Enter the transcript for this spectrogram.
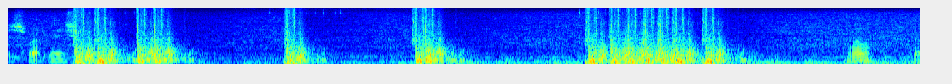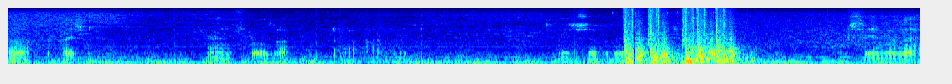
Just wet this. Oh, go up, replacement. And scrolls up. Get yourself a bit of damage. That's the end of that.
